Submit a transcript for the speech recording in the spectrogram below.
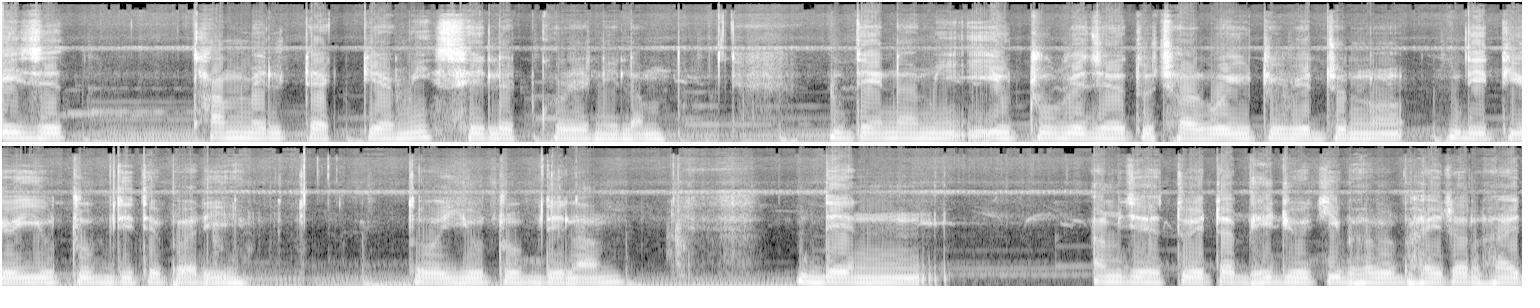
এই যে থামমেল ট্যাগটি আমি সিলেক্ট করে নিলাম। দেন আমি ইউটিউবে যেহেতু ছাড়বো ইউটিউবের জন্য দ্বিতীয় ইউটিউব দিতে পারি। তো ইউটিউব দিলাম। দেন আমি যেহেতু এটা ভিডিও কীভাবে ভাইরাল হয়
